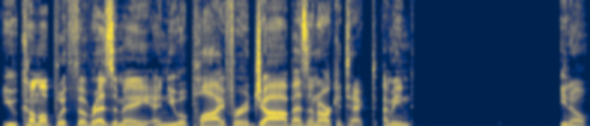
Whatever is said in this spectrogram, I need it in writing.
you come up with a resume and you apply for a job as an architect. I mean, you know,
